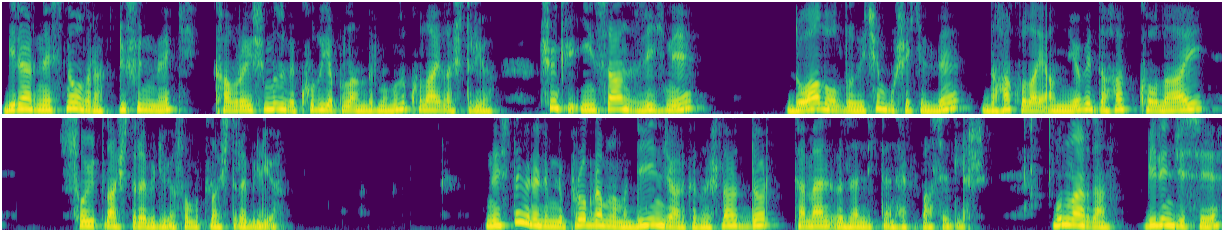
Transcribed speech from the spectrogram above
birer nesne olarak düşünmek kavrayışımız ve kodu yapılandırmamızı kolaylaştırıyor. Çünkü insan zihni doğal olduğu için bu şekilde daha kolay anlıyor ve daha kolay soyutlaştırabiliyor, somutlaştırabiliyor. Nesne yönelimli programlama deyince arkadaşlar dört temel özellikten hep bahsedilir. Bunlardan birincisi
